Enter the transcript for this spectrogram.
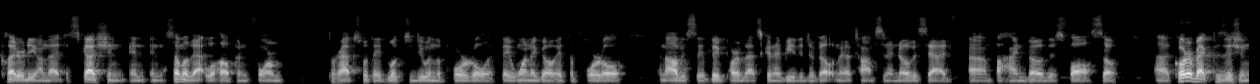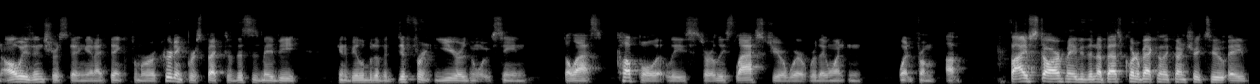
clarity on that discussion and, and some of that will help inform perhaps what they'd look to do in the portal if they want to go hit the portal. And obviously a big part of that's going to be the development of Thompson and Novosad um, behind Bo this fall. So uh, quarterback position always interesting, and I think from a recruiting perspective, this is maybe going to be a little bit of a different year than what we've seen the last couple, at least, or at least last year, where where they went and went from a five star, maybe the best quarterback in the country, to a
